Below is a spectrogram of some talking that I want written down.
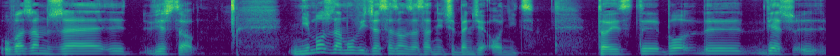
uważam, że y, wiesz co, nie można mówić, że sezon zasadniczy będzie o nic. To jest, y, bo y, wiesz, y,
